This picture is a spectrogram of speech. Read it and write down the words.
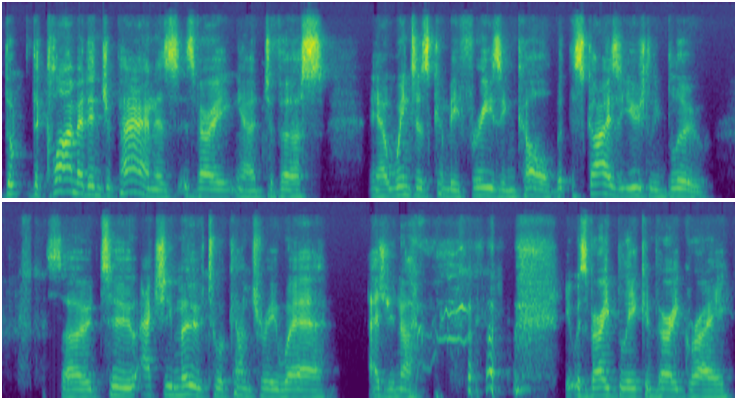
the, the climate in Japan is, is very, you know, diverse. You know, winters can be freezing cold, but the skies are usually blue. So to actually move to a country where, as you know, it was very bleak and very grey,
